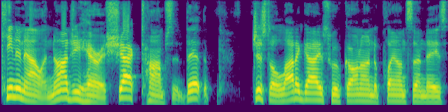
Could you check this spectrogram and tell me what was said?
Keenan Allen, Najee Harris, Shaq Thompson, just a lot of guys who have gone on to play on Sundays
